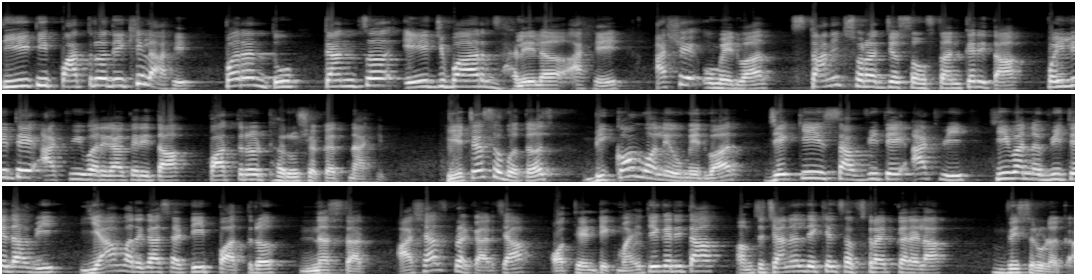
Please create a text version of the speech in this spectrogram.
टीईटी पात्र देखील आहे परंतु त्यांचं एज बार झालेलं आहे. असे उमेदवार स्थानिक स्वराज्य संस्थांकरिता पहिली ते आठवी वर्गाकरिता पात्र ठरू शकत नाहीत. याच्यासोबतच बीकॉम वाले उमेदवार जे की सहावी ते आठवी किंवा नववी ते दहावी या वर्गासाठी पात्र नसतात. अशाच प्रकारच्या ऑथेंटिक माहितीकरिता आमचं चॅनल देखील सबस्क्राईब करायला विसरू नका.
